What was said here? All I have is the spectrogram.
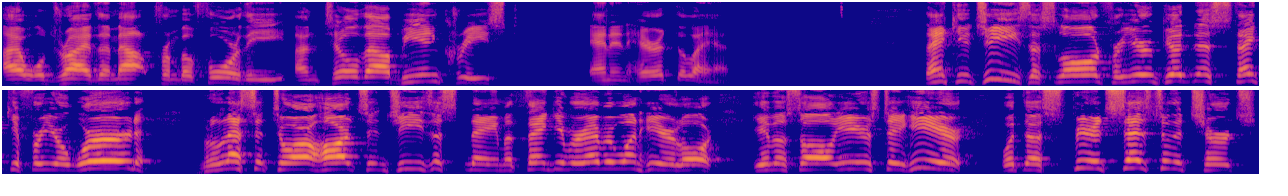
I will drive them out from before thee, until thou be increased and inherit the land. Thank you, Jesus, Lord, for your goodness. Thank you for your word. Bless it to our hearts in Jesus' name. And thank you for everyone here, Lord. Give us all ears to hear what the Spirit says to the church.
